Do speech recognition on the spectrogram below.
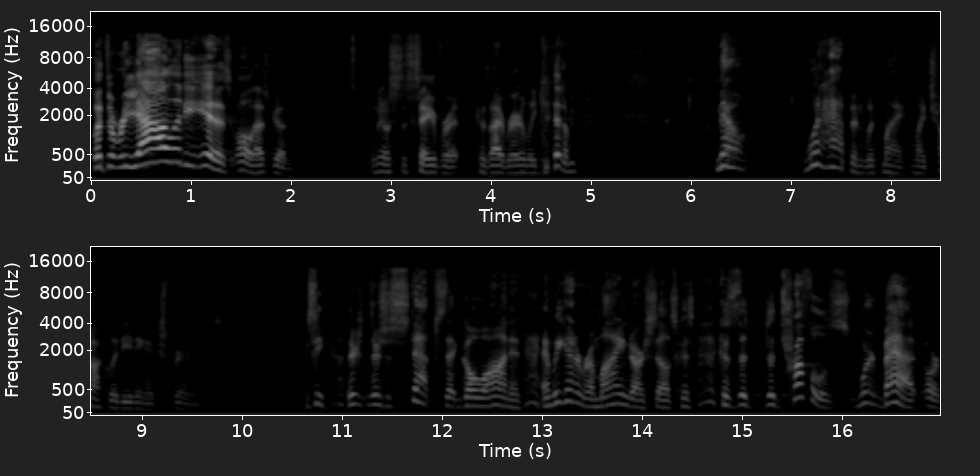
But the reality is, oh, that's good. I'm savor it because I rarely get them. Now, what happened with my, my chocolate eating experience? You see, there's, there's steps that go on, and, and we got to remind ourselves because the, the truffles weren't bad, or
